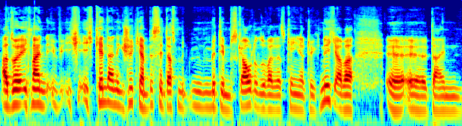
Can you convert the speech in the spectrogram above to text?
Also ich meine, ich, ich kenne deine Geschichte ja ein bisschen, das mit, mit dem Scout und so weiter, das kenne ich natürlich nicht, aber äh, äh, dein,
